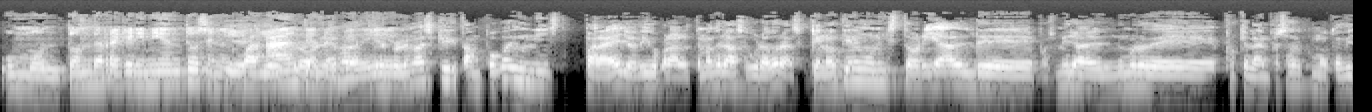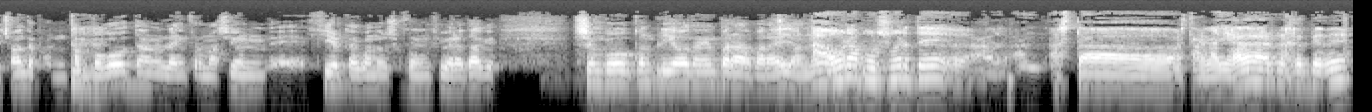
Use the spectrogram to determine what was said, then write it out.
un montón de requerimientos en el Y, cual y el antes problema, de y el problema es que tampoco hay un para ello, digo, para el tema de las aseguradoras, que no tienen un historial de, pues mira, el número de, porque las empresas, como te he dicho antes, pues tampoco dan la información eh, cierta de cuando sufren un ciberataque. Es un poco complicado también para, para ellas, ¿no? Ahora, por suerte, eh, hasta, hasta la llegada del RGPD,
